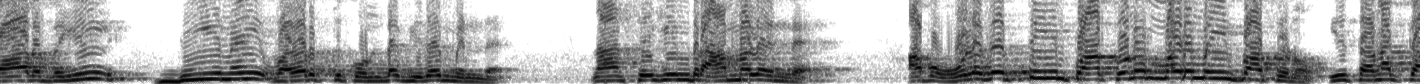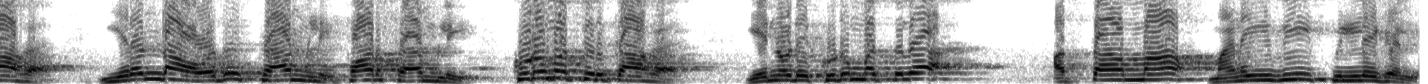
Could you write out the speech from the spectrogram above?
பார்வையில் தீனை வளர்த்து கொண்ட விதம் என்ன? நான் செய்கின்ற அமல் என்ன? அப்ப உலகத்தையும் பார்க்கணும் மறுமையும் பார்க்கணும். இது தனக்காக. இரண்டாவது ஃபேமிலி ஃபார் ஃபேமிலி குடும்பத்திற்காக. என்னுடைய குடும்பத்துல அத்தாமா மனைவி பிள்ளைகள்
